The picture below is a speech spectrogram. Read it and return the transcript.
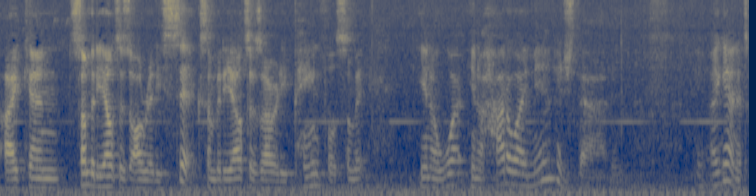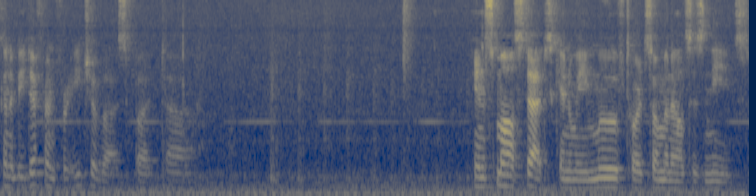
I can, somebody else is already sick, somebody else is already painful, somebody, you know what, you know, how do I manage that? And again, it's going to be different for each of us, but. Uh, in small steps can we move towards someone else's needs?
